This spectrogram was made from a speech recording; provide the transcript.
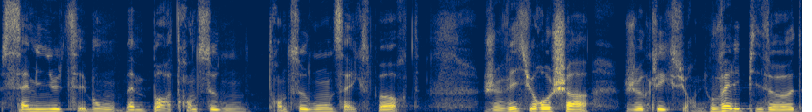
5 minutes c'est bon, même pas. 30 secondes. 30 secondes ça exporte. Je vais sur Ocha, je clique sur nouvel épisode,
